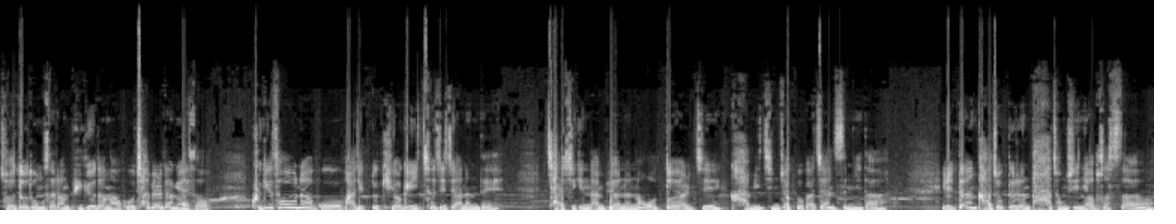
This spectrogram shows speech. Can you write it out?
저도 동서랑 비교당하고 차별당해서 그게 서운하고 아직도 기억에 잊혀지지 않은데 자식인 남편은 어떠할지 감히 짐작도 가지 않습니다. 일단 가족들은 다 정신이 없었어요.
